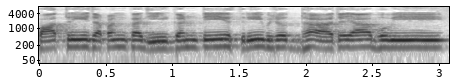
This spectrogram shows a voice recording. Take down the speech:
पात्री च पङ्कजी घण्टी स्त्रीविशुद्धा च या भुवि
